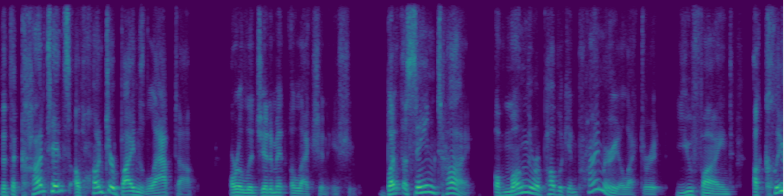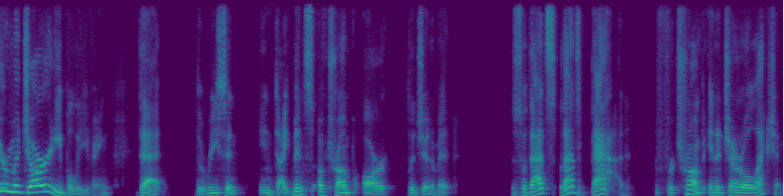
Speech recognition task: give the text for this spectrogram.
that the contents of Hunter Biden's laptop are a legitimate election issue. But at the same time, among the Republican primary electorate, you find a clear majority believing that the recent indictments of Trump are legitimate. So that's that's bad for Trump in a general election.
